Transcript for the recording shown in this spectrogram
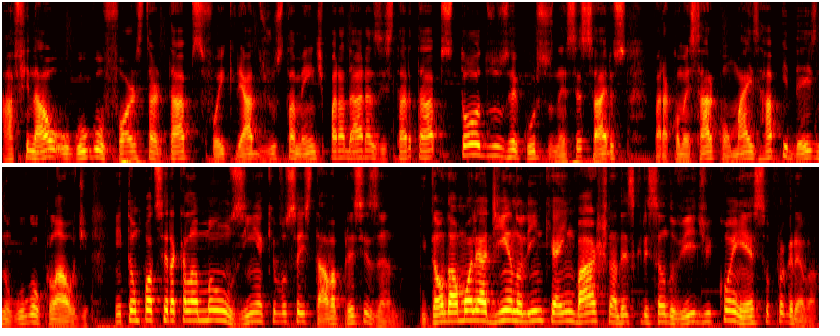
Afinal, o Google for Startups foi criado justamente para dar às startups todos os recursos necessários para começar com mais rapidez no Google Cloud. Então pode ser aquela mãozinha que você estava precisando. Então dá uma olhadinha no link aí embaixo na descrição do vídeo e conheça o programa.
